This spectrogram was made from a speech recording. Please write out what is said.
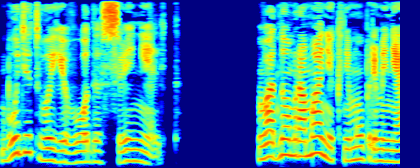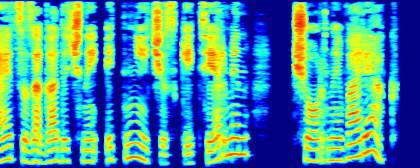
будет воевода Свинельд. В одном романе к нему применяется загадочный этнический термин «черный варяг»,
